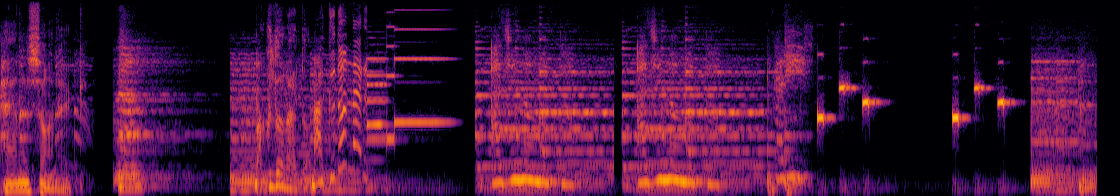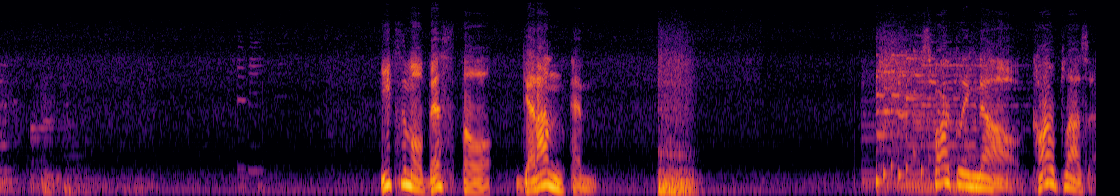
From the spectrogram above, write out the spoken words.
Panasonic マクドナルド。マクドナル味の素。味の素。カリーいつもベストをギャランテン Sparkling Now Car Plaza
